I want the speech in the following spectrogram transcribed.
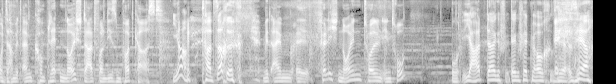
Und damit einem kompletten Neustart von diesem Podcast. Ja, Tatsache. Mit einem äh, völlig neuen, tollen Intro. Oh, ja, der, der gefällt mir auch sehr, sehr.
